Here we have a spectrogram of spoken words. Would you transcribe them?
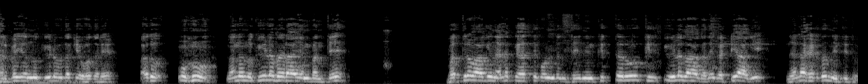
ದರ್ಭೆಯನ್ನು ಕೀಳುವುದಕ್ಕೆ ಹೋದರೆ ಅದು ಉಹು, ನನ್ನನ್ನು ಕೀಳಬೇಡ ಎಂಬಂತೆ ಭದ್ರವಾಗಿ ನೆಲಕ್ಕೆ ಹತ್ತಿಕೊಂಡಂತೆ ಕಿತ್ತರೂ ಕೀಳಲಾಗದೆ ಗಟ್ಟಿಯಾಗಿ ನೆಲ ಹಿಡಿದು ನಿಂತಿತು.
